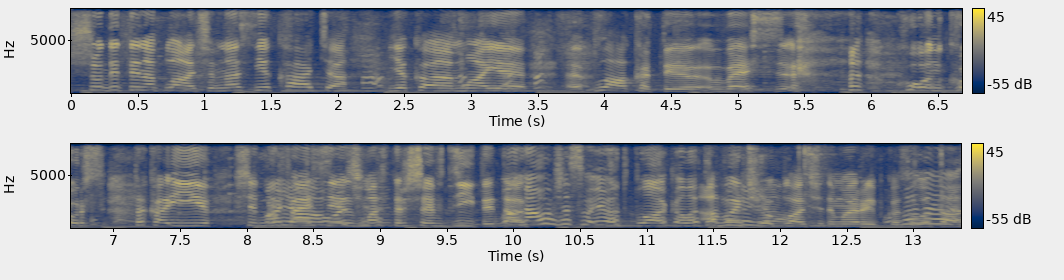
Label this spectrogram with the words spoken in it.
Що дитина плаче? В нас є Катя, яка має е, плакати весь конкурс. Така її ще Моя професія з мастер-шеф діти. Так. Вона вже своє відплакала. А ви тепер чого плачете, моя рибка У мене золота?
